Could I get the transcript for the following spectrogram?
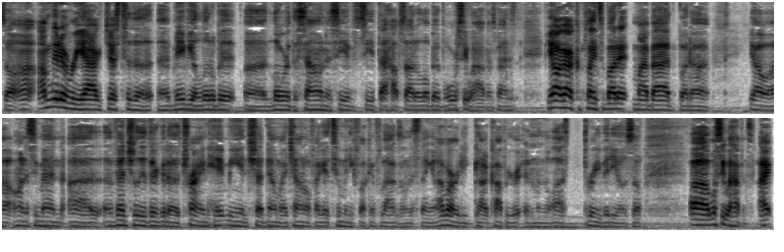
So uh, I'm gonna react just to the uh, maybe a little bit uh, lower the sound and see if see if that helps out a little bit. But we'll see what happens, man. If y'all got complaints about it, my bad. But uh, yo, uh, honestly, man, uh, eventually they're gonna try and hit me and shut down my channel if I get too many fucking flags on this thing. And I've already got copywritten in the last three videos, so we'll see what happens. I.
